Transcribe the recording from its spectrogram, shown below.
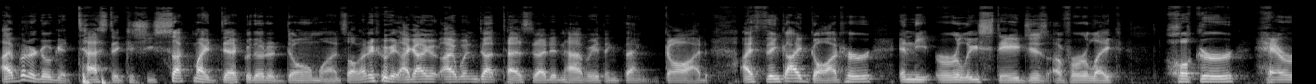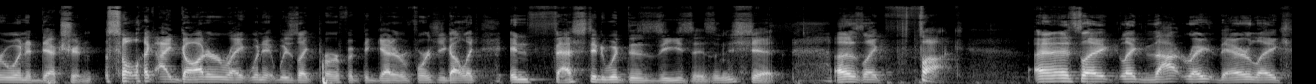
I better go get tested because she sucked my dick without a dome on. So I'm gonna go get. I got. I went and got tested. I didn't have anything. Thank God. I think I got her in the early stages of her like hooker heroin addiction. So like I got her right when it was like perfect to get her before she got like infested with diseases and shit. I was like, fuck. And it's like like that right there, like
